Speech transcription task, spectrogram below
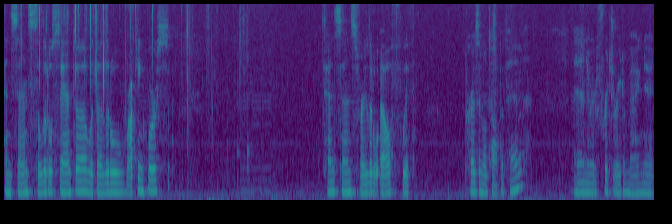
10 cents. a little Santa with a little rocking horse. 10 cents for a little elf with present on top of him. And a refrigerator magnet,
